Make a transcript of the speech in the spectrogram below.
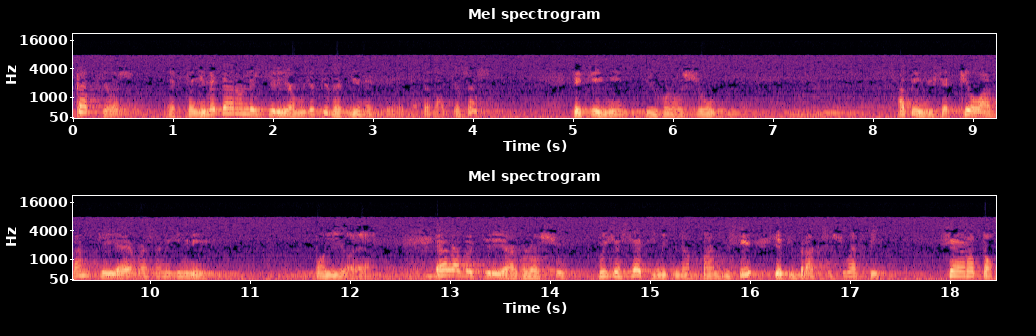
Κάποιος εκ των ημετέρων λέει κυρία μου γιατί δεν δίνετε τα παιδάκια σας; Και εκείνη η γλωσσού απήντησε και ο Αδάμ και η Εύα ήταν γυμνοί πολύ ωραία έλα εδώ κυρία γλωσσού που είχες έτοιμη την απάντηση για την πράξη σου αυτή. Σε ερωτώ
